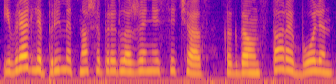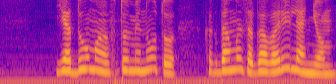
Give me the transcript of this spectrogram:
и вряд ли примет наше предложение сейчас, когда он старый, болен. Я думаю, в ту минуту, когда мы заговорили о нем,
